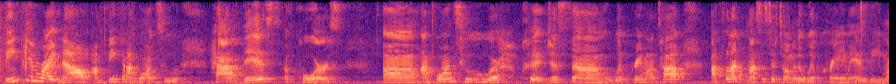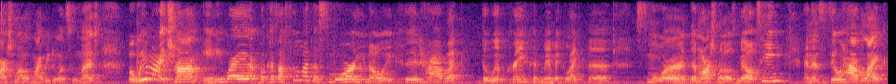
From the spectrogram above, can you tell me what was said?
thinking right now, I'm thinking I'm going to have this, of course. Um, I'm going to put just some whipped cream on top. I feel like my sister told me the whipped cream and the marshmallows might be doing too much. But we might try them anyway because I feel like a s'more, you know, it could have like the whipped cream could mimic like the s'more, the marshmallows melting and then still have like,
